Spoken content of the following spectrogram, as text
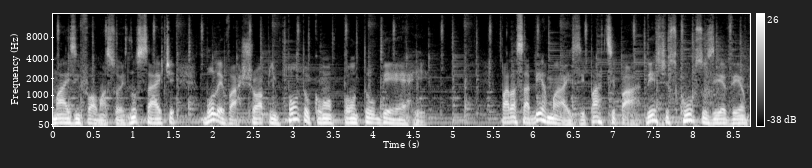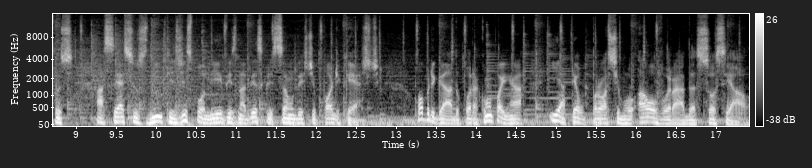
Mais informações no site boulevardshopping.com.br. Para saber mais e participar destes cursos e eventos, acesse os links disponíveis na descrição deste podcast. Obrigado por acompanhar e até o próximo Alvorada Social.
